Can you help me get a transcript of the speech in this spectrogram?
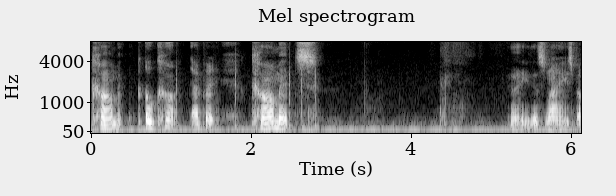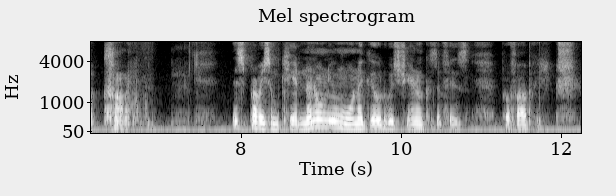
comment. Oh, com- I put comments. That's not how you spell comment. This is probably some kid, and I don't even want to go to his channel because of his profile picture.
